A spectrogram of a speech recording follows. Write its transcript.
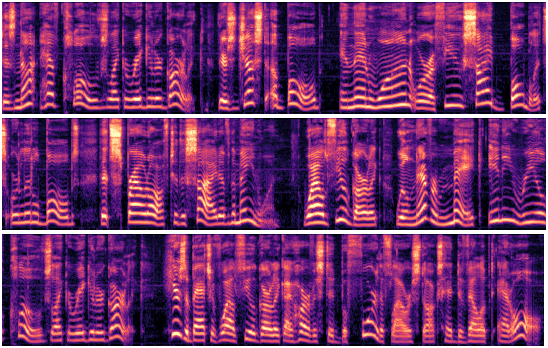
does not have cloves like a regular garlic. There's just a bulb and then one or a few side bulblets or little bulbs that sprout off to the side of the main one. Wild field garlic will never make any real cloves like a regular garlic. Here's a batch of wild field garlic I harvested before the flower stalks had developed at all.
